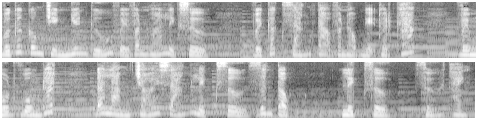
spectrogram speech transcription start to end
với các công trình nghiên cứu về văn hóa lịch sử, với các sáng tạo văn học nghệ thuật khác về một vùng đất đã làm trói sáng lịch sử dân tộc, lịch sử xứ Thanh.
